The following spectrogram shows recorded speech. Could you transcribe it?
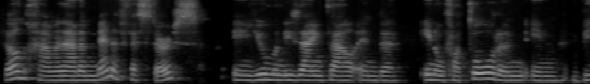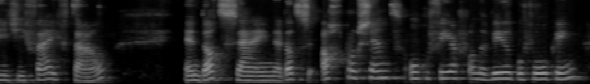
Dan gaan we naar de manifestors in Human Design taal en de innovatoren in BG5 taal. En dat, zijn, eh, dat is 8% ongeveer van de wereldbevolking.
